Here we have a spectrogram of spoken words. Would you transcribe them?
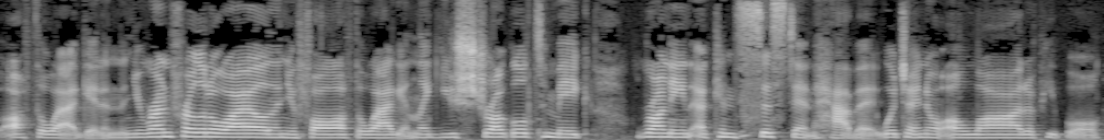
off the wagon. And then you run for a little while and then you fall off the wagon. Like you struggle to make running a consistent habit which i know a lot of people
